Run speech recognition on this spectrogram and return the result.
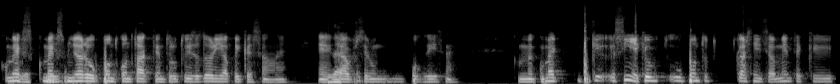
como, é que, como é que se melhora o ponto de contacto entre o utilizador e a aplicação, né? É, acaba por ser um, um pouco disso, né? Como é, como é, porque, assim, aquilo, o ponto que tu tocaste inicialmente é que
